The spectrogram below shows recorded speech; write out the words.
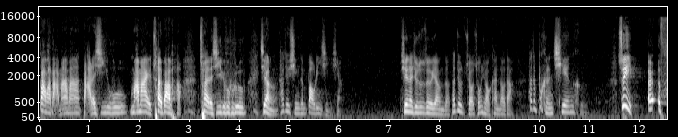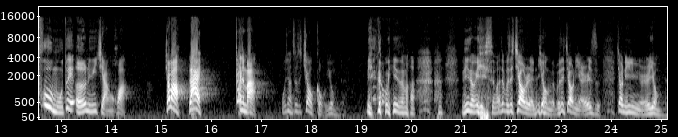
爸爸打妈妈，打的稀里呼噜；妈妈也踹爸爸，踹的稀里呼噜，这样他就形成暴力倾向。现在就是这个样子，他就只要从小看到大，他就不可能谦和。所以，儿父母对儿女讲话：“小宝，来干什么？”我想这是叫狗用的，你懂意思吗？你懂意思吗？这不是叫人用的，不是叫你儿子、叫你女儿用的，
